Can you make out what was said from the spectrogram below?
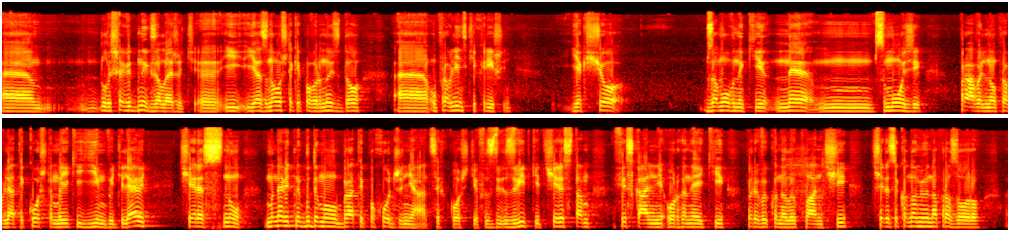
Е, лише від них залежить. Е, і я знову ж таки повернусь до е, управлінських рішень. Якщо замовники не змозі правильно управляти коштами, які їм виділяють, через ну ми навіть не будемо брати походження цих коштів, звідки через там фіскальні органи, які перевиконали план, чи через економію на прозоро. Е,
